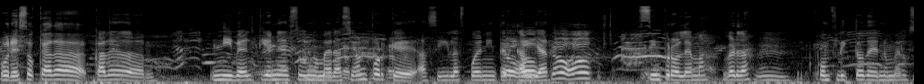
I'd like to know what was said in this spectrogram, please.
Por eso cada, cada nivel tiene su numeración porque así las pueden intercambiar sin problema, ¿verdad? Conflicto de números.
